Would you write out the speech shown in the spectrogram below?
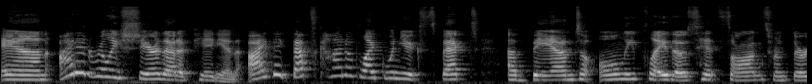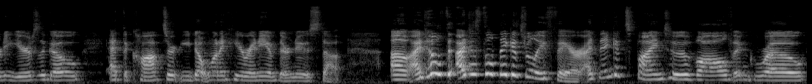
And I didn't really share that opinion. I think that's kind of like when you expect a band to only play those hit songs from 30 years ago at the concert. You don't want to hear any of their new stuff. Uh, I don't. I just don't think it's really fair. I think it's fine to evolve and grow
